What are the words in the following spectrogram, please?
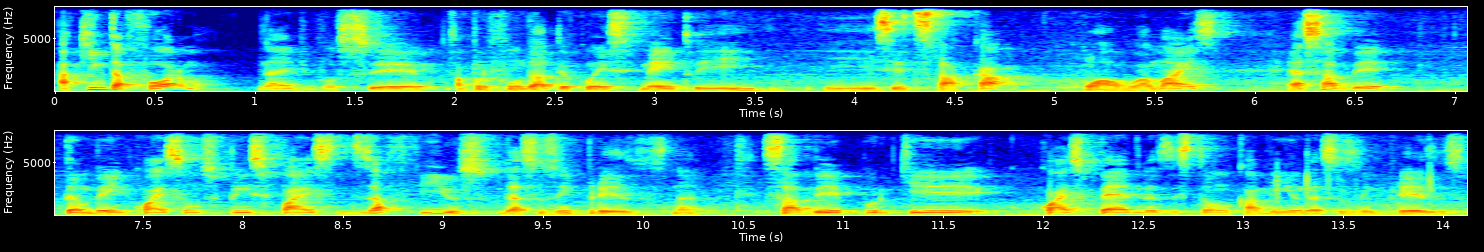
A quinta forma né, de você aprofundar teu conhecimento e, e se destacar com algo a mais é saber também quais são os principais desafios dessas empresas, né? Saber porque quais pedras estão no caminho dessas empresas.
